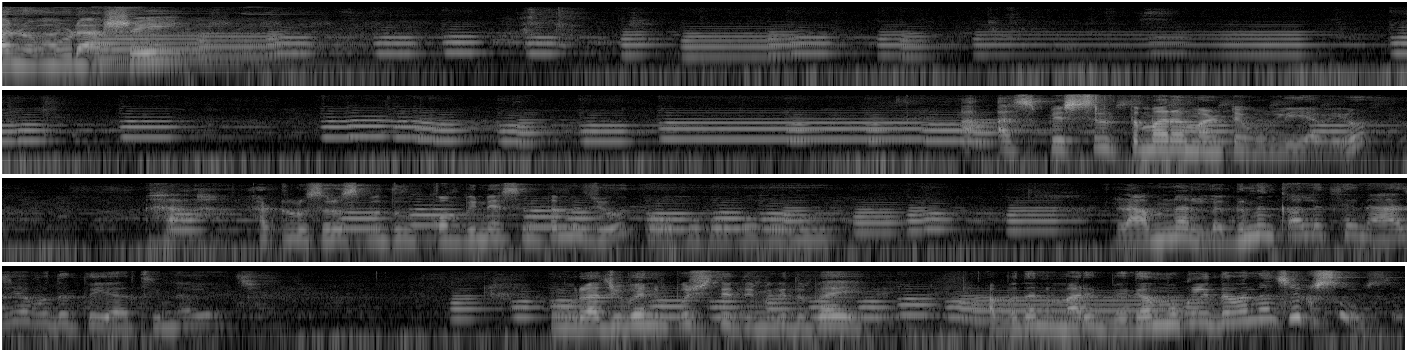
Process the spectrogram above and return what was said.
કહેવાનો મૂળ આ- સ્પેશિયલ તમારા માટે હું લઈ આવ્યો હા, આટલું સરસ બધું કોમ્બિનેશન તમે જુઓ તો ઓહો. રામના લગ્ન કાલે થઈને આજે આ બધા તૈયાર થઈને આવ્યા છે. હું રાજુભાઈને પૂછતી હતી, મેં કીધું, ભાઈ, આ બધાને મારી ભેગા મોકલી દેવાના છે કે શું?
